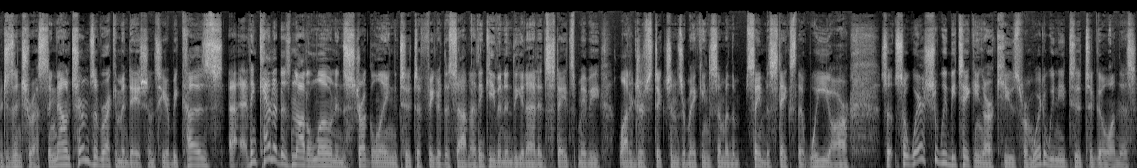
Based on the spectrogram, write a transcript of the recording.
which is interesting. Now, in terms of recommendations here, because uh, I think Canada's not alone in struggling to, to figure this out. And I think even in the United States, maybe a lot of jurisdictions are making some of the same mistakes that we are. So, so where should we be taking our cues from? Where do we need to, to go on this?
